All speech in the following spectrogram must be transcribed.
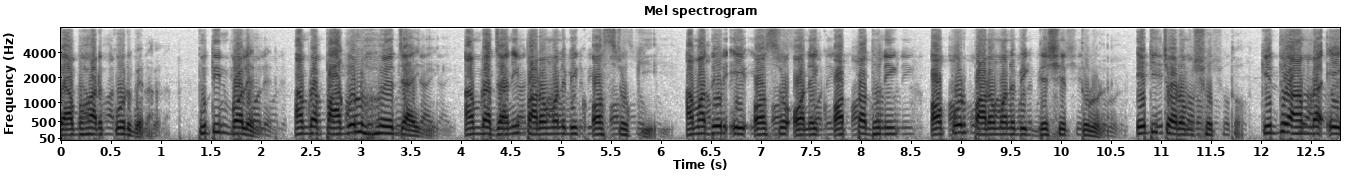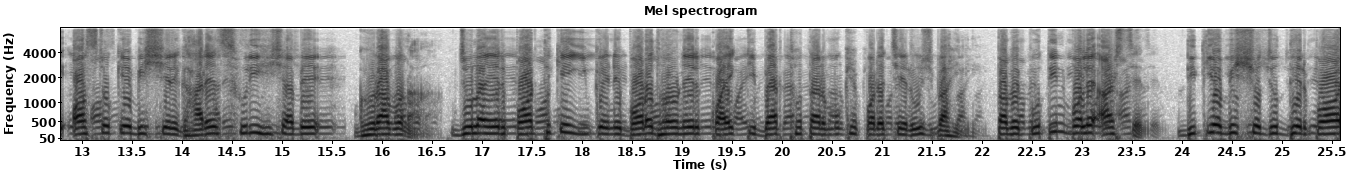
ব্যবহার করবে না। পুতিন বলেন আমরা পাগল হয়ে যাইনি। আমরা জানি পারমাণবিক অস্ত্র কি। আমাদের এই অস্ত্র অনেক অত্যাধুনিক, অপর পারমাণবিক দেশের তুলনায়। এটি চরম সত্য। কিন্তু আমরা এই অস্ত্রকে বিশ্বের ঘাড়ে ছুরি হিসাবে ঘোরাবো না। জুলাইয়ের পর থেকে ইউক্রেনে বড় ধরনের কয়েকটি ব্যর্থতার মুখে পড়েছে রুশ বাহিনী। তবে পুতিন বলে আসছেন, দ্বিতীয় বিশ্বযুদ্ধের পর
